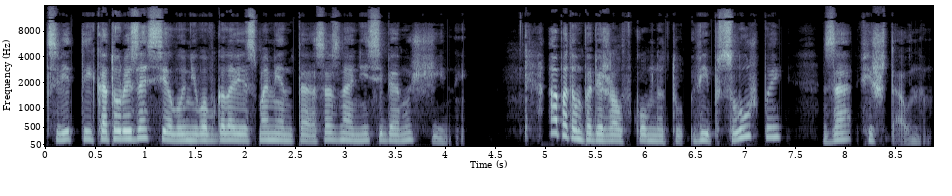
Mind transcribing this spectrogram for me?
«цветы», который засел у него в голове с момента осознания себя мужчины. А потом побежал в комнату вип-службы за Фиштауном.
